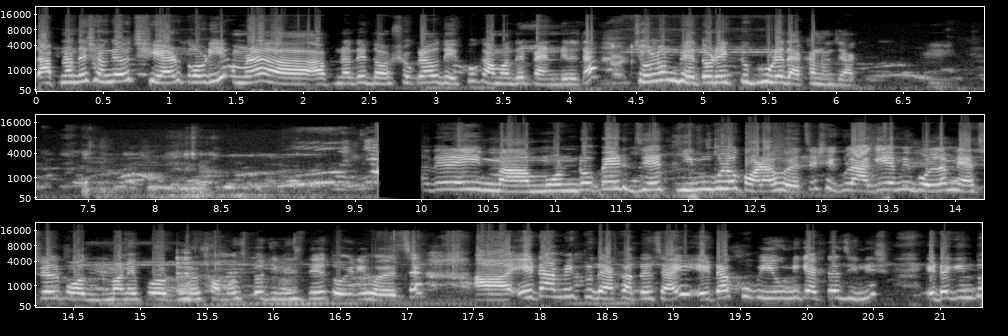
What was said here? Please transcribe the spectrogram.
তা আপনাদের সঙ্গেও শেয়ার করি আমরা আপনাদের দর্শকরাও দেখুক আমাদের প্যান্ডেলটা। চলুন ভেতরে একটু ঘুরে দেখানো যাক। আমাদের এই মণ্ডপের যে থিমগুলো করা হয়েছে, সেগুলো আগে আমি বললাম ন্যাচারাল পদ মানে সমস্ত জিনিস দিয়ে তৈরি হয়েছে। এটা আমি একটু দেখাতে চাই। এটা খুব ইউনিক একটা জিনিস। এটা কিন্তু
